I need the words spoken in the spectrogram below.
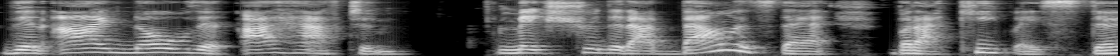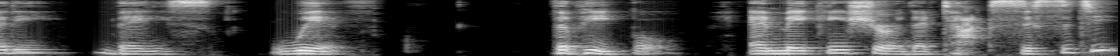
then I know that I have to make sure that I balance that, but I keep a steady base with the people and making sure that toxicity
